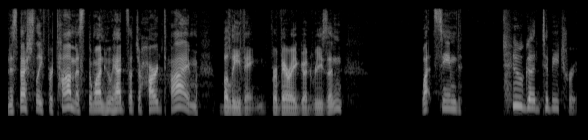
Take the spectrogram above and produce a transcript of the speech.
and especially for Thomas, the one who had such a hard time believing for very good reason, what seemed too good to be true.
